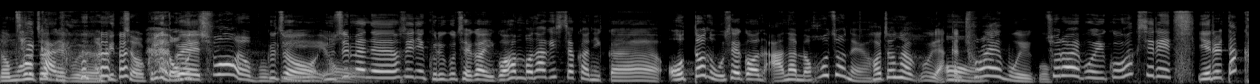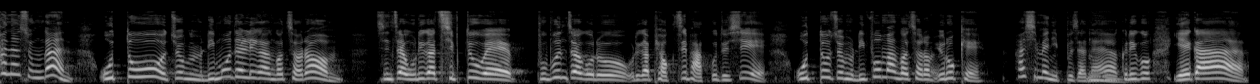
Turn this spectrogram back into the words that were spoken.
너무. 허전해 보여요. 아, 그렇죠. 그리고 너무 왜- 추워요, 목이. 그죠? 어. 요즘에는 선생님 그리고 제가 이거 한번 하기 시작하니까 어떤 옷에건 안 하면 허전해요. 허전하고 약간 어. 초라해 보이고. 초라해 보이고 확실히 얘를 딱 하는 순간 옷도 좀 리모델링한 것처럼 진짜 우리가 집도 왜 부분적으로 우리가 벽지 바꾸듯이 옷도 좀 리폼한 것처럼 이렇게 하시면 이쁘잖아요. 음. 그리고 얘가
